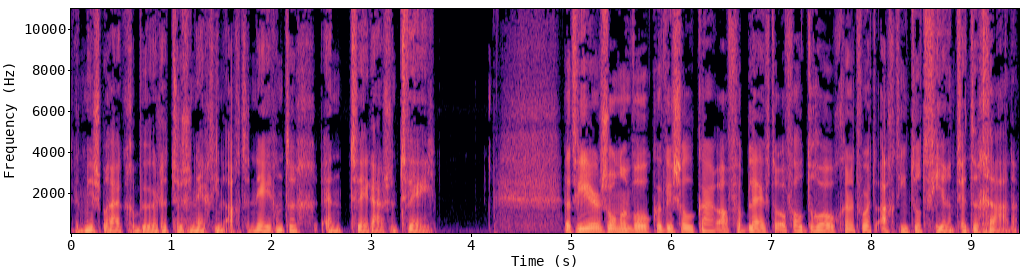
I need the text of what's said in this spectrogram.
Het misbruik gebeurde tussen 1998 en 2002. Het weer, zon en wolken wisselen elkaar af. Het blijft overal droog en het wordt 18 tot 24 graden.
